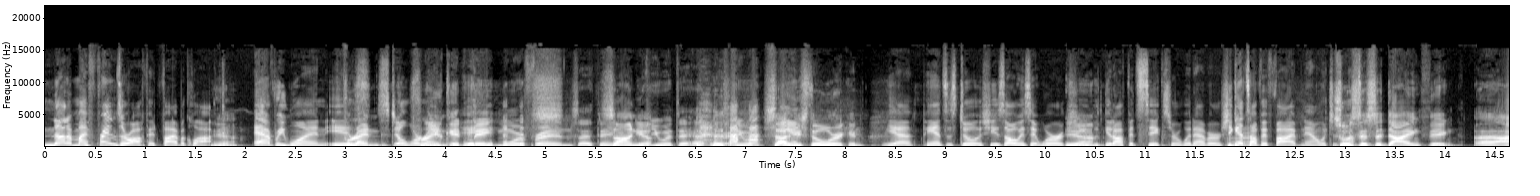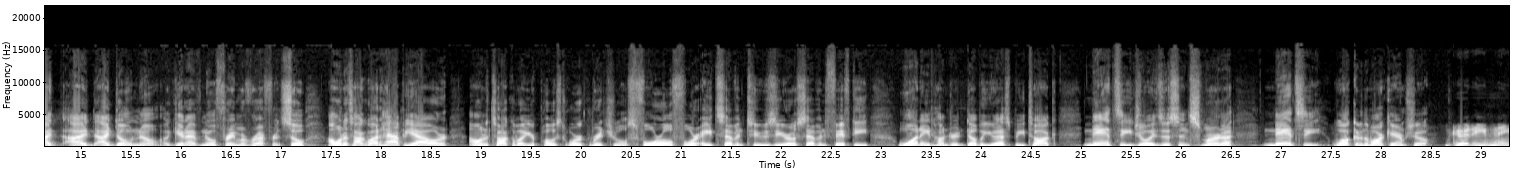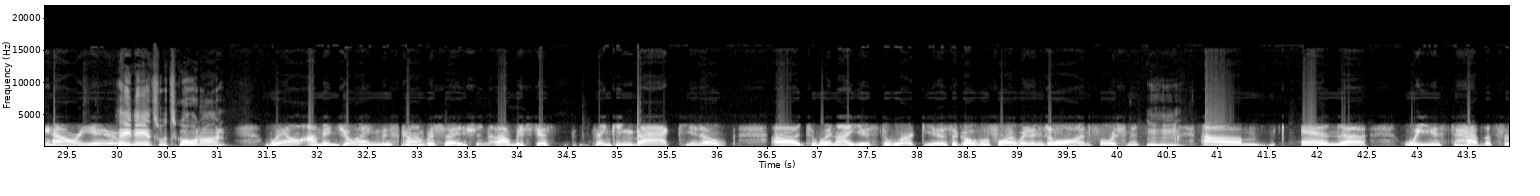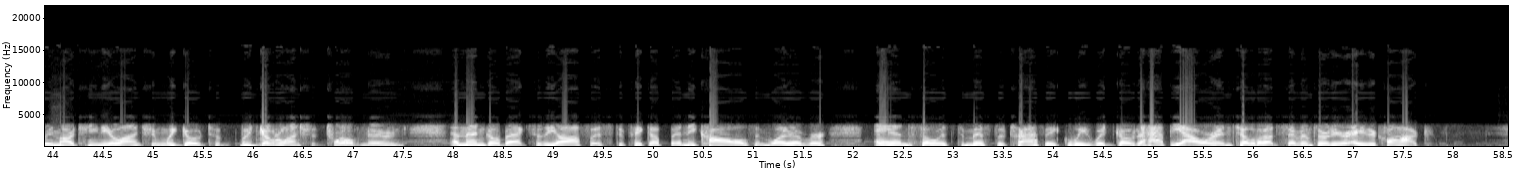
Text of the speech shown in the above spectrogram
None of my friends are off at five o'clock. Yeah. Everyone is Friend. still working. Friend. You could make more friends, I think. Sonya. If you went to happy hour. Anyway. Sonya's still working. Yeah, Pants is still. She's always at work. Yeah. She would get off at six or whatever. She gets off at five now, which is So is this a dying thing? Uh, I, I I don't know. Again, I have no frame of reference. So I want to talk about happy hour. I want to talk about your post work rituals. 404-872-0750, 1-800-WSB Talk. Nancy joins us in Smyrna. Nancy, welcome to the Mark Arum Show. Good evening. How are you? Hey, Nance, what's going on? Well, I'm enjoying this conversation. I was just thinking back, you know, uh, to when I used to work years ago before I went into law enforcement. Mm-hmm. Um, and uh, we used to have the three martini lunch, and we'd go to we'd go to lunch at twelve noon, and then go back to the office to pick up any calls and whatever. And so as to miss the traffic, we would go to happy hour until about seven thirty or eight o'clock.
